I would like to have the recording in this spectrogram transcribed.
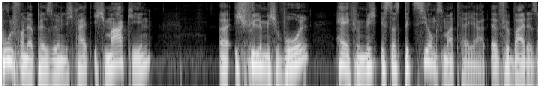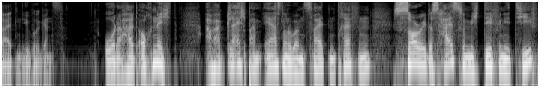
cool von der Persönlichkeit, ich mag ihn, äh, ich fühle mich wohl, hey, für mich ist das Beziehungsmaterial, äh, für beide Seiten übrigens. Oder halt auch nicht. Aber gleich beim ersten oder beim zweiten Treffen, sorry, das heißt für mich definitiv,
